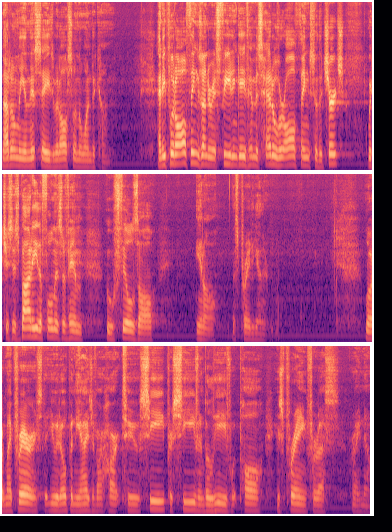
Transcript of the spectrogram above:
not only in this age, but also in the one to come. And he put all things under his feet and gave him his head over all things to the church, which is his body, the fullness of him who fills all in all. Let's pray together. Lord, my prayer is that you would open the eyes of our heart to see, perceive, and believe what Paul is praying for us right now.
